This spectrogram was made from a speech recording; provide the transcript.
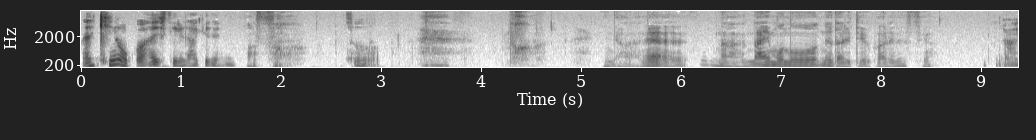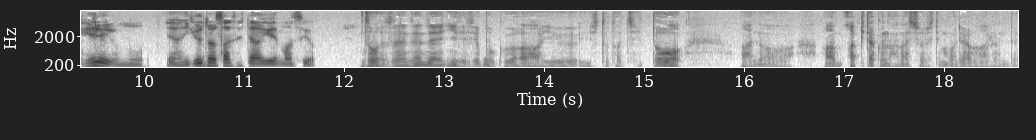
あれ、キノコを愛してるだけでね。あそうそう。だからねなないものねだりというかあれですよあげるよ、もう。いや、誘導させてあげますよ。そうですね全然いいですよ僕はああいう人たちとあのあアピタ君の話をして盛り上がるんで。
